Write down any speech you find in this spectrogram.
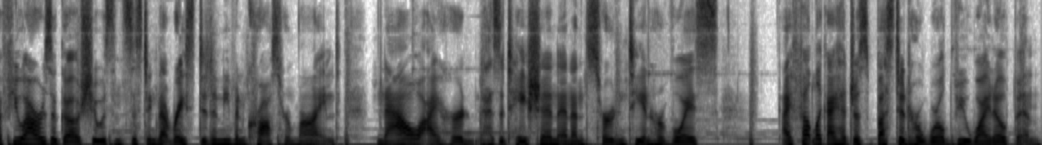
A few hours ago, she was insisting that race didn't even cross her mind. Now I heard hesitation and uncertainty in her voice. I felt like I had just busted her worldview wide open,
